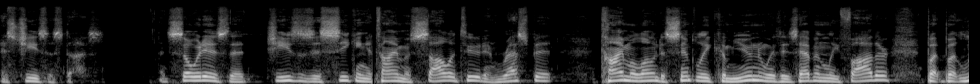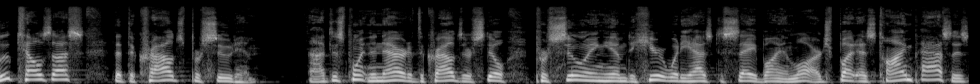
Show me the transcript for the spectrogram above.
as Jesus does. And so it is that Jesus is seeking a time of solitude and respite, time alone to simply commune with his heavenly Father. But, but Luke tells us that the crowds pursued him. Now, at this point in the narrative, the crowds are still pursuing him to hear what he has to say by and large. But as time passes,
